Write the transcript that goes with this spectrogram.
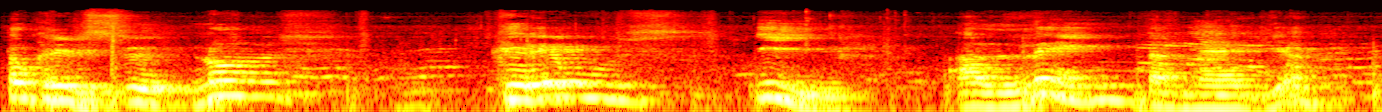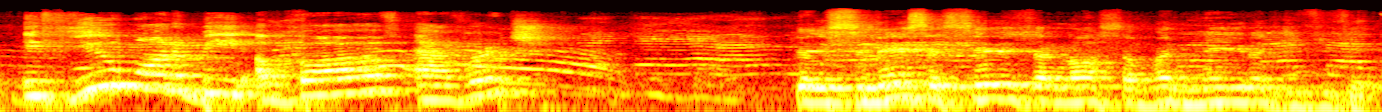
Então, queridos, se nós queremos ir além da média, If you want to be above average, que a excelência seja a nossa maneira de viver.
